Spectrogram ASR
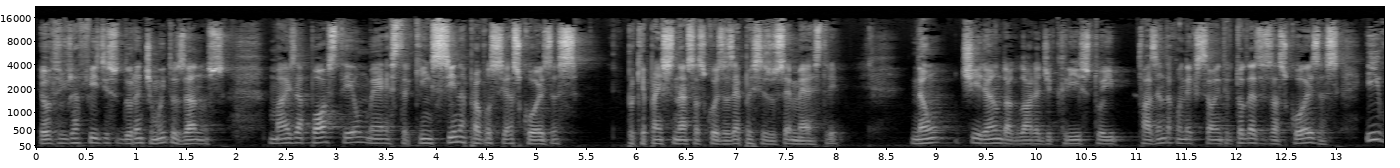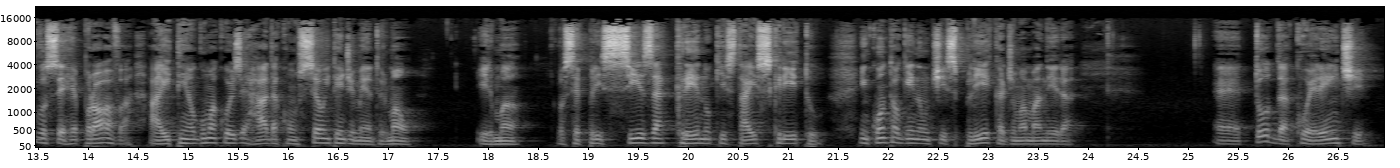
eu já fiz isso durante muitos anos, mas após ter um mestre que ensina para você as coisas, porque para ensinar essas coisas é preciso ser mestre não tirando a glória de Cristo e fazendo a conexão entre todas essas coisas, e você reprova, aí tem alguma coisa errada com o seu entendimento, irmão. Irmã, você precisa crer no que está escrito. Enquanto alguém não te explica de uma maneira é, toda coerente,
